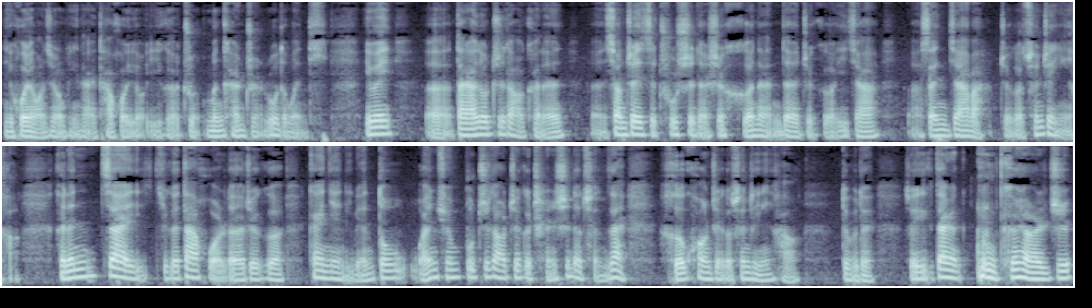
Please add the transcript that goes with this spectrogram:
你互联网金融平台它会有一个准门槛准入的问题，因为呃大家都知道，可能像这次出事的是河南的这个一家。啊，三家吧，这个村镇银行，可能在这个大伙儿的这个概念里边都完全不知道这个城市的存在，何况这个村镇银行，对不对？所以，但是 可想而知，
